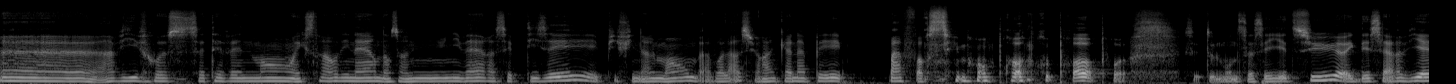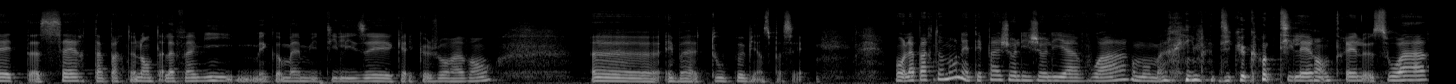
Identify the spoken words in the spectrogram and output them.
euh, à vivre cet événement extraordinaire dans un univers aseptisé. Et puis finalement, bah voilà, sur un canapé pas forcément propre, propre. Tout le monde s'asseyait dessus avec des serviettes, certes appartenantes à la famille, mais quand même utilisées quelques jours avant. Euh, et ben tout peut bien se passer. Bon, l'appartement n'était pas joli joli à voir. Mon mari m'a dit que quand il est rentré le soir,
